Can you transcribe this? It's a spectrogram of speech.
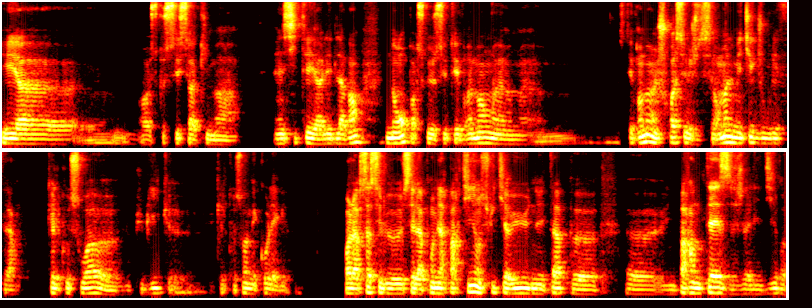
Et est-ce que c'est ça qui m'a incité à aller de l'avant? Non, parce que c'était vraiment c'était vraiment un choix, c'est vraiment le métier que je voulais faire, quel que soit euh, le public, euh, quels que soient mes collègues. Voilà, ça c'est la première partie. Ensuite, il y a eu une étape, euh, une parenthèse, j'allais dire,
